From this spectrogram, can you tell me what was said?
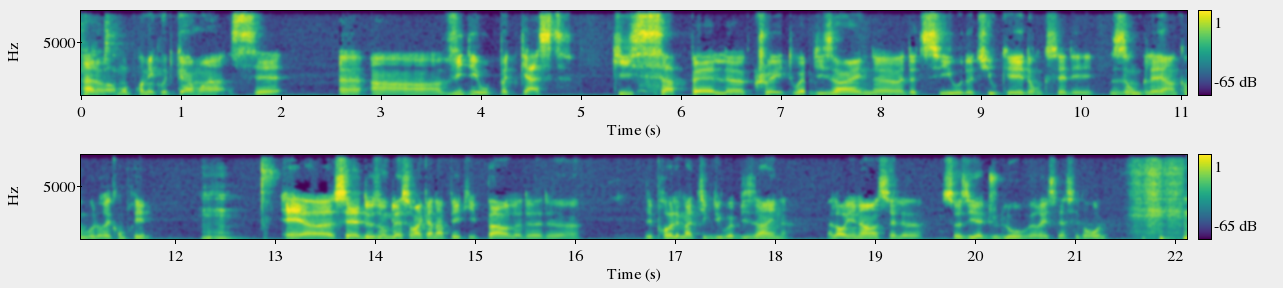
Alors, mon premier coup de cœur, moi, c'est euh, un vidéo podcast qui s'appelle euh, createwebdesign.co.uk. Donc, c'est des onglets, hein, comme vous l'aurez compris. Mhm. Et euh, c'est deux onglets sur un canapé qui parlent de, de- des problématiques du web design. Alors il y en a un, c'est le sosie à Jude Law, vous verrez, c'est assez drôle.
